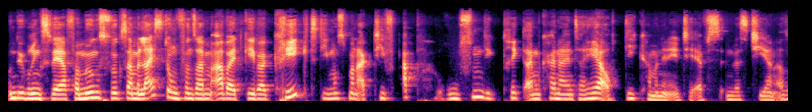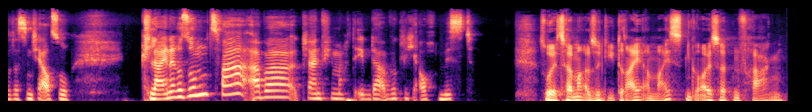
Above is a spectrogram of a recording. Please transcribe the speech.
Und übrigens, wer vermögenswirksame Leistungen von seinem Arbeitgeber kriegt, die muss man aktiv abrufen. Die trägt einem keiner hinterher. Auch die kann man in ETFs investieren. Also das sind ja auch so kleinere Summen zwar, aber Kleinvieh macht eben da wirklich auch Mist. So, jetzt haben wir also die drei am meisten geäußerten Fragen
